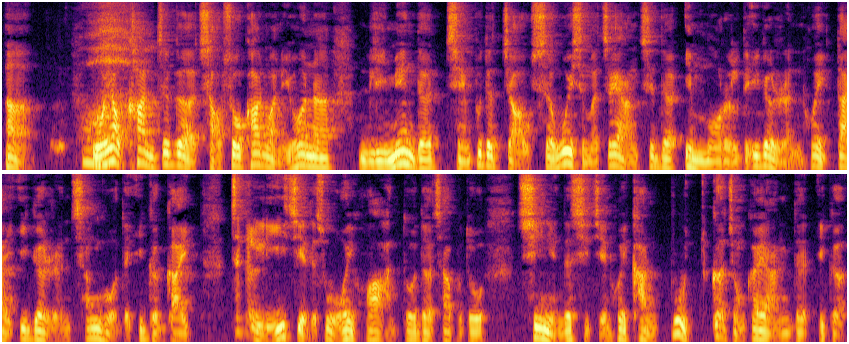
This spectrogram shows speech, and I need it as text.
啊。我要看这个小说，看完以后呢，里面的全部的角色为什么这样子的 immoral 的一个人会带一个人生活的一个 guide，这个理解的时候，我会花很多的差不多七年的时间，会看不各种各样的一个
